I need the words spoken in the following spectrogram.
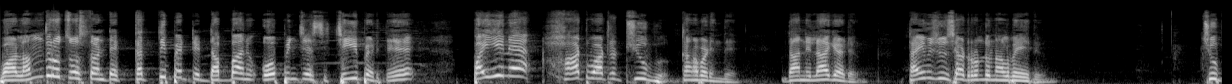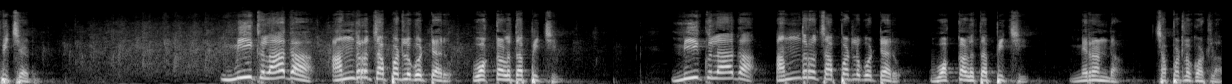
వాళ్ళందరూ చూస్తుంటే కత్తి పెట్టి డబ్బాని ఓపెన్ చేసి చెయ్యి పెడితే పైనే హాట్ వాటర్ ట్యూబ్ కనబడింది. దాన్ని లాగాడు. టైం చూశాడు రెండు నలభై ఐదు. చూపించాడు. మీకులాగా అందరూ చప్పట్లు కొట్టారు ఒక్కళ్ళు తప్పించి. మీకులాగా అందరూ చప్పట్లు కొట్టారు ఒక్కళ్ళు తప్పించి. మిరండా చప్పట్ల కొట్ల.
